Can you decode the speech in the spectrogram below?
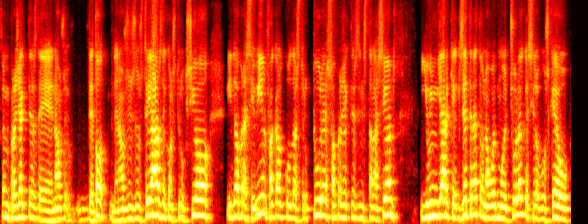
fem projectes de naus, de tot, de naus industrials, de construcció i d'obra civil, fa càlcul d'estructures, fa projectes d'instal·lacions i un llarg, etc. Té una web molt xula que si la busqueu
